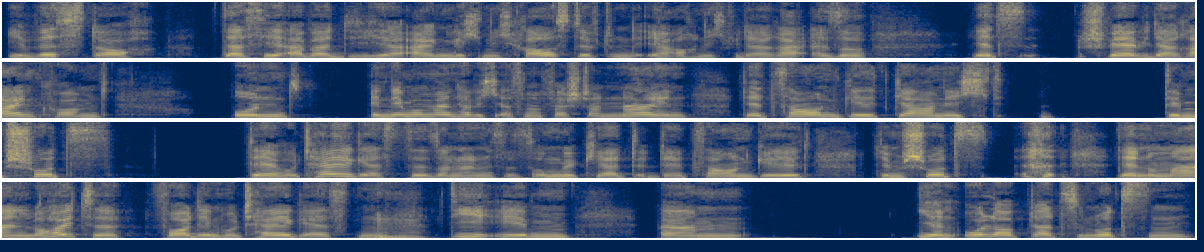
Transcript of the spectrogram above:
ihr wisst doch, dass ihr aber hier eigentlich nicht raus dürft und ihr auch nicht wieder rein, also jetzt schwer wieder reinkommt. Und in dem Moment habe ich erstmal verstanden, nein, der Zaun gilt gar nicht dem Schutz der Hotelgäste, sondern es ist umgekehrt. Der Zaun gilt dem Schutz der normalen Leute vor den Hotelgästen, mhm. die eben ähm, ihren Urlaub dazu nutzen,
